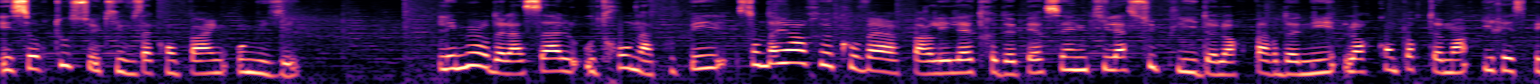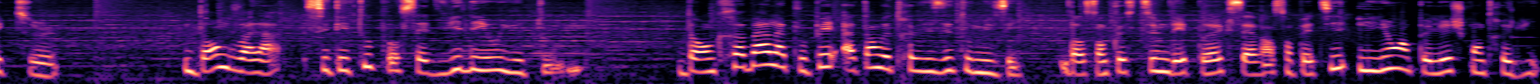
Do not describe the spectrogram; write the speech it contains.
et sur tous ceux qui vous accompagnent au musée. Les murs de la salle où trône la poupée sont d'ailleurs recouverts par les lettres de personnes qui la supplient de leur pardonner leur comportement irrespectueux. Donc voilà, c'était tout pour cette vidéo YouTube. Donc Robert la poupée attend votre visite au musée, dans son costume d'époque serrant son petit lion en peluche contre lui.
